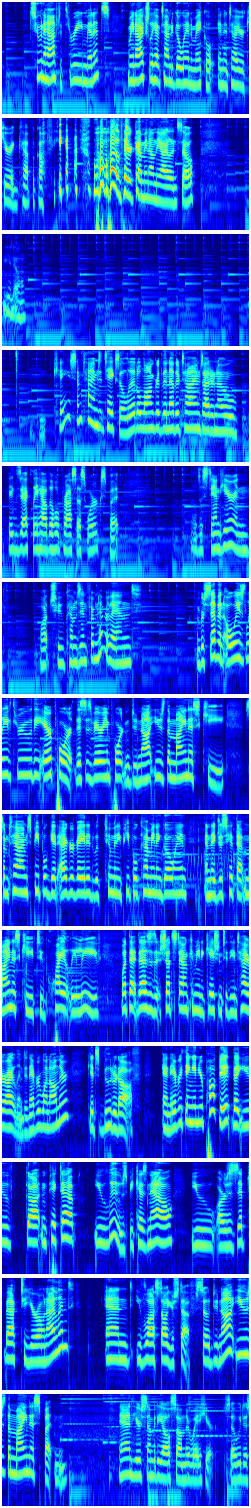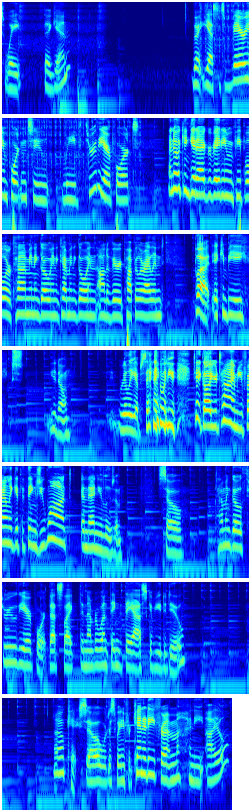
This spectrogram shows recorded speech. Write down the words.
two and a half to three minutes. I mean, I actually have time to go in and make an entire Keurig cup of coffee while they're coming on the island. So you know. Okay, sometimes it takes a little longer than other times. I don't know exactly how the whole process works, but we'll just stand here and watch who comes in from Neverland. Number seven, always leave through the airport. This is very important. Do not use the minus key. Sometimes people get aggravated with too many people coming and going, and they just hit that minus key to quietly leave. What that does is it shuts down communication to the entire island, and everyone on there gets booted off. And everything in your pocket that you've gotten picked up, you lose because now you are zipped back to your own island and you've lost all your stuff. So do not use the minus button. And here's somebody else on their way here. So we just wait again. But yes, it's very important to leave through the airport. I know it can get aggravating when people are coming and going and coming and going on a very popular island, but it can be, you know, really upsetting when you take all your time, you finally get the things you want, and then you lose them. So come and go through the airport. That's like the number one thing that they ask of you to do. Okay, so we're just waiting for Kennedy from Honey Isle.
